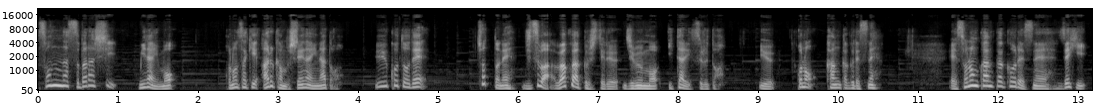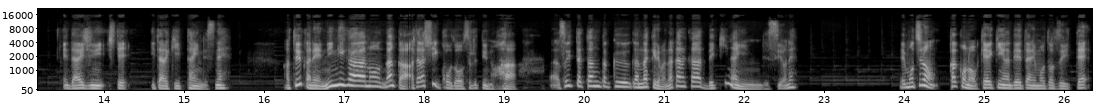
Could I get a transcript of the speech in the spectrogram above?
そんな素晴らしい未来もこの先あるかもしれないなということで、ちょっとね、実はワクワクしてる自分もいたりするという、この感覚ですね。その感覚をですね、ぜひ大事にしていただきたいんですね。あというかね、人間があのなんか新しい行動をするっていうのは、そういった感覚がなければなかなかできないんですよね。もちろん、過去の経験やデータに基づいて、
